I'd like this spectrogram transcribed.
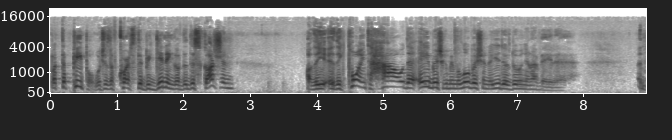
but to people, which is of course the beginning of the discussion the, the point how the Abish can be Malubish and the Yid is doing an Aveirah. And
